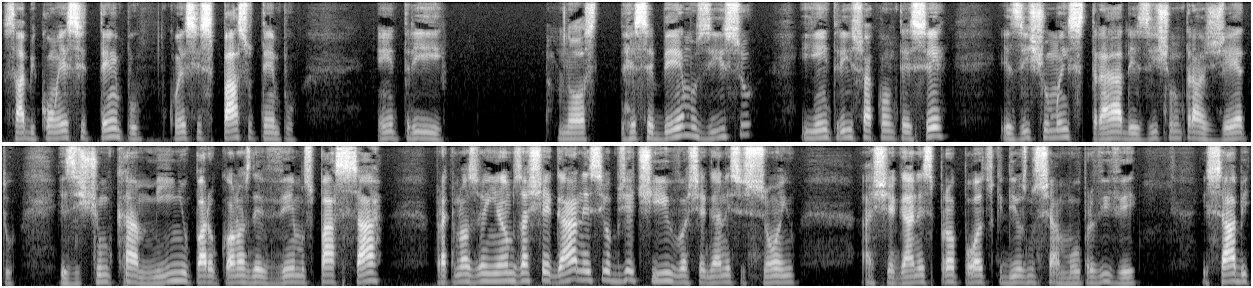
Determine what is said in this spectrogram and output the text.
sabe, com esse tempo, com esse espaço-tempo entre nós recebermos isso e entre isso acontecer, existe uma estrada, existe um trajeto, existe um caminho para o qual nós devemos passar para que nós venhamos a chegar nesse objetivo, a chegar nesse sonho, a chegar nesse propósito que Deus nos chamou para viver. E sabe,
